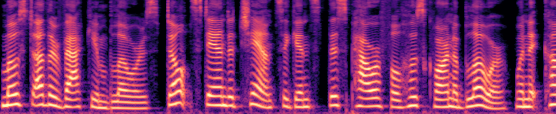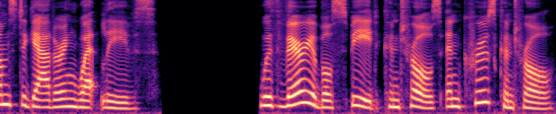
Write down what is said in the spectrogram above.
most other vacuum blowers don't stand a chance against this powerful Husqvarna blower when it comes to gathering wet leaves. With variable speed controls and cruise control,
